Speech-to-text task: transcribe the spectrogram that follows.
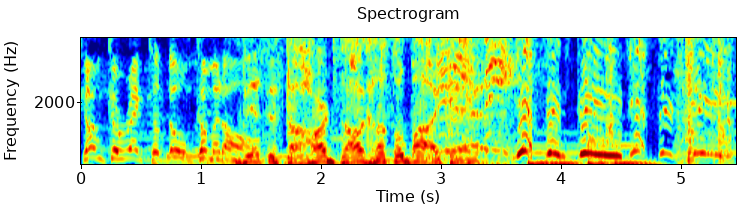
Come correct or don't come at all. This is the Hartzog Hustle Podcast. Yes, indeed. Yes, indeed.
